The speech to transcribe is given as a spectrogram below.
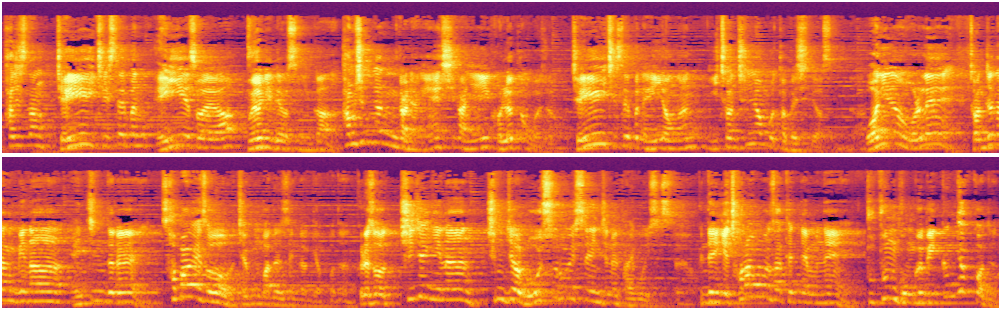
사실상 JH7A에서야 구현이 되었으니까 30년가량의 시간이 걸렸던 거죠. JH7A형은 2007년부터 배치되었습니다. 원인은 원래 전자장비나 엔진들을 서방에서 제공받을 생각이었거든. 그래서 시제기는 심지어 롤스로이스 엔진을 달고 있었어요. 근데 이게 천안문 사태 때문에 부품 공급이 끊겼거든.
